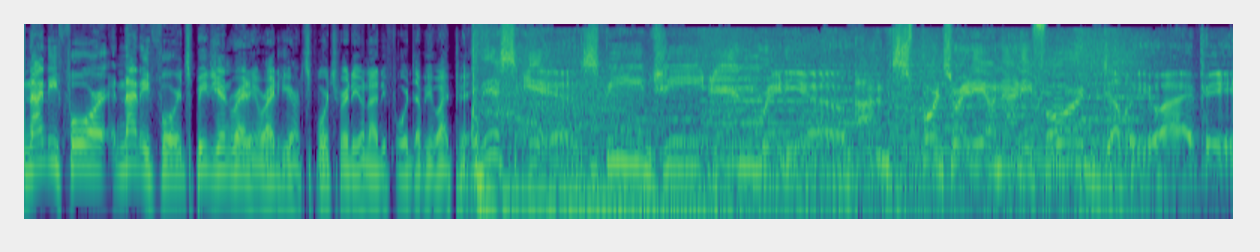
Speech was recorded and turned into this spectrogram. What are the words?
9494. It's BGN Radio right here at Sports Radio 94 WIP. This is BGN Radio on Sports Radio 94 WIP.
